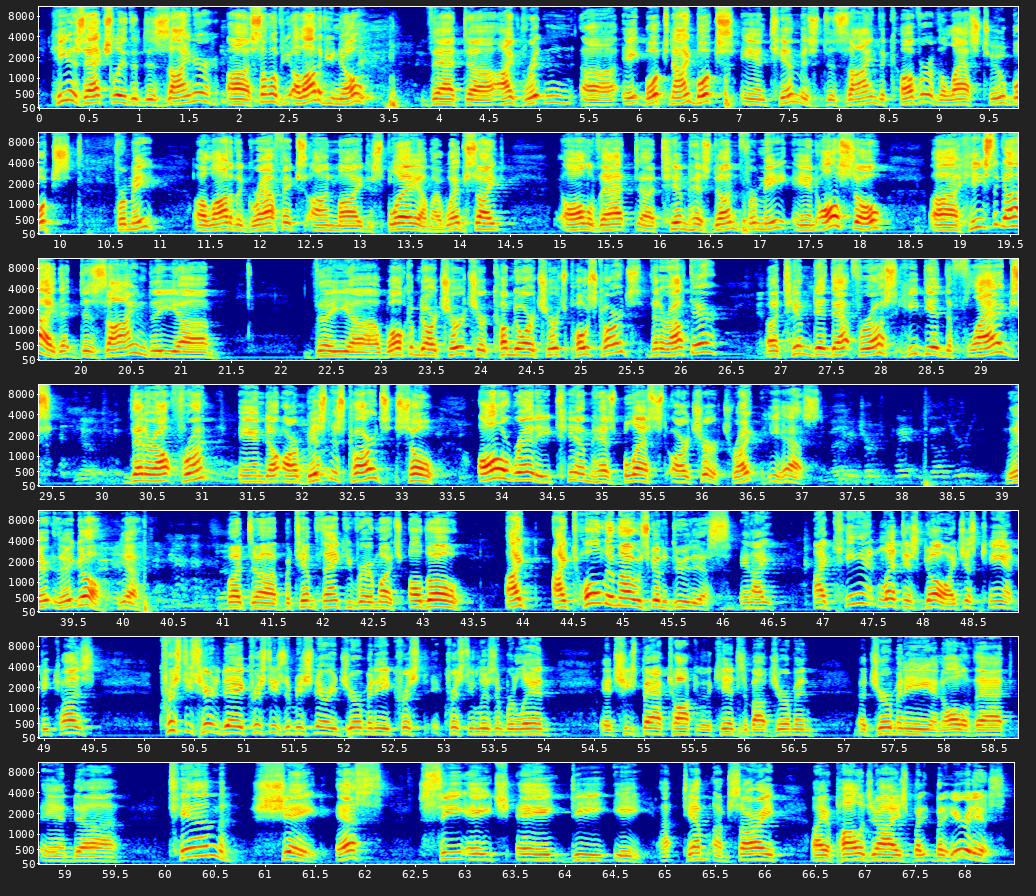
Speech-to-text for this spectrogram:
he is actually the designer. Uh, some of you, a lot of you know that uh, I've written uh, eight books, nine books, and Tim has designed the cover of the last two books for me. A lot of the graphics on my display, on my website, all of that uh, Tim has done for me. And also, he's the guy that designed the the uh, welcome to our church or come to our church postcards that are out there. Uh, Tim did that for us. He did the flags that are out front and uh, our business cards. So already Tim has blessed our church, right? He has. There, there you go. Yeah. But, uh, but Tim, thank you very much. Although I, I told him I was going to do this, and I, I can't let this go. I just can't because Christy's here today. Christy's a missionary in Germany. Christy, Christy lives in Berlin, and she's back talking to the kids about German, uh, Germany and all of that. And uh, Tim Schade, S C H A D E. Uh, Tim, I'm sorry. I apologize, but, but here it is.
